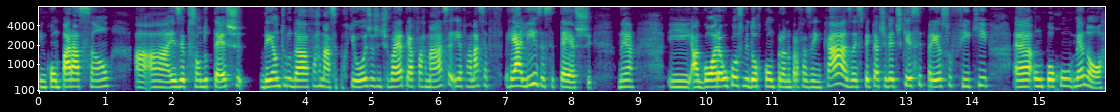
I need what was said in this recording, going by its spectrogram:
em comparação à, à execução do teste dentro da farmácia, porque hoje a gente vai até a farmácia e a farmácia realiza esse teste, né? E agora o consumidor comprando para fazer em casa, a expectativa é de que esse preço fique é, um pouco menor.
